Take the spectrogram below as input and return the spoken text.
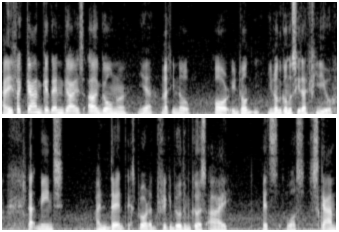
And if i can't get in guys i'm gonna yeah let you know. Or you don't you're not gonna see that video. That means i didn't explore that freaking building because i it was scam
